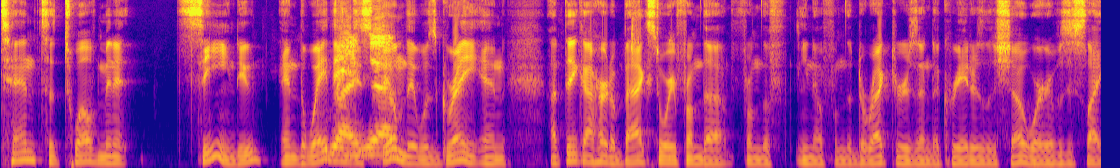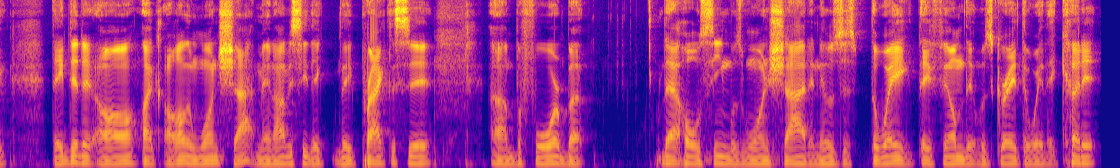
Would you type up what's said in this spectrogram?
ten to twelve minute scene, dude. And the way they Right, just yeah. filmed it was great. And I think I heard a backstory from the from the you know from the directors and the creators of the show where it was just like they did it all like all in one shot, man. Obviously they they practice it um, before, but that whole scene was one shot and it was just the way they filmed it was great the way they cut it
